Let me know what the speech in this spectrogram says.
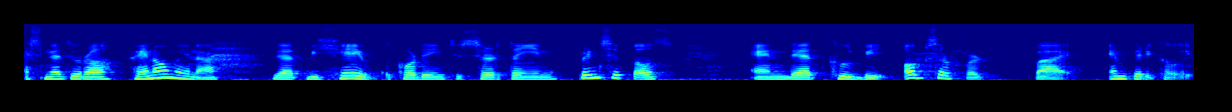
as natural phenomena that behave according to certain principles and that could be observed by empirically.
